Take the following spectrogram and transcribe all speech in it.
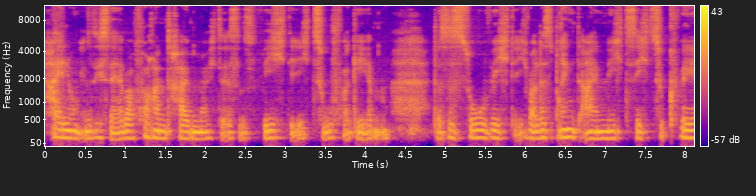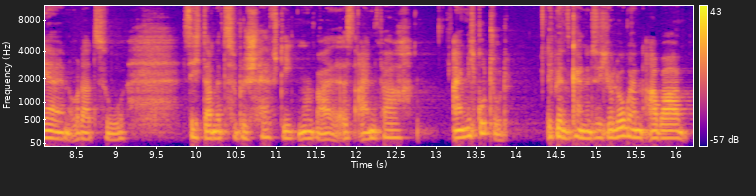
Heilung in sich selber vorantreiben möchte, ist es wichtig zu vergeben. Das ist so wichtig, weil es bringt einen nichts, sich zu quälen oder zu, sich damit zu beschäftigen, weil es einfach einem nicht gut tut. Ich bin jetzt keine Psychologin, aber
